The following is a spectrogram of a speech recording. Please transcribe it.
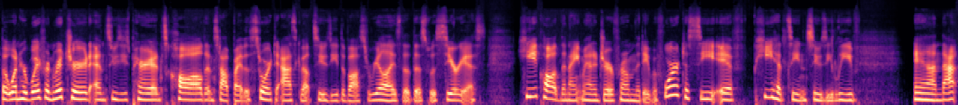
But when her boyfriend Richard and Susie's parents called and stopped by the store to ask about Susie, the boss realized that this was serious. He called the night manager from the day before to see if he had seen Susie leave, and that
